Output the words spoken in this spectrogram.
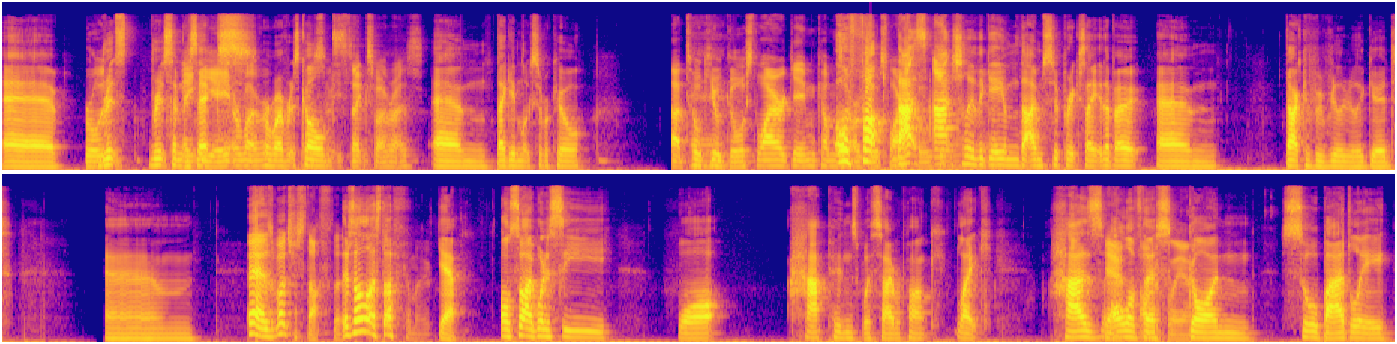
uh, Road Route, Route seventy 98 six or whatever, or whatever it's called. Six, whatever it is. Um, that game looks super cool. That Tokyo Ghostwire game comes. Oh out, or fuck, Ghostwire that's Tokyo. actually the game that I'm super excited about. Um, that could be really really good. Um, yeah. There's a bunch of stuff there's a lot of stuff. Yeah. Also, I want to see what happens with Cyberpunk. Like, has Yeah, all of this yeah. gone so badly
